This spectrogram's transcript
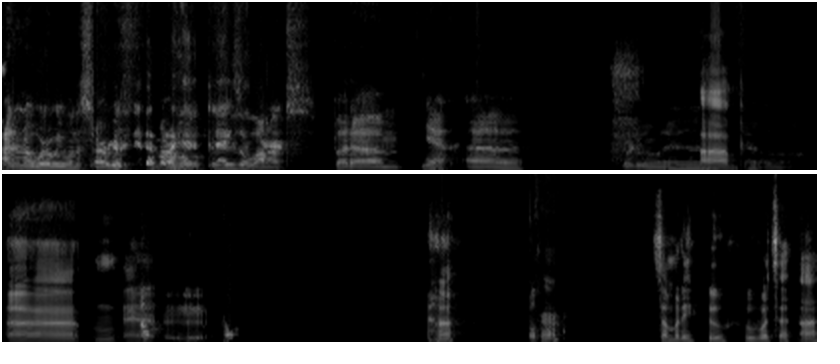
i don't know where we want to start with gonna end up on a marvel because there's a somewhere. lot but um yeah uh where do we want to Um, go Uh, mm, uh, Oh. huh? Huh? Somebody? Who? Who? What's that? Huh?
